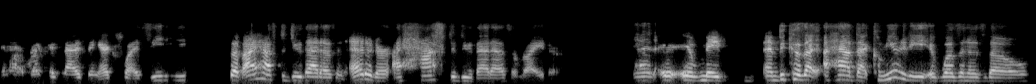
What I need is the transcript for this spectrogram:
you're not recognizing xyz so if i have to do that as an editor i have to do that as a writer. And it, it made and because I, I had that community it wasn't as though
